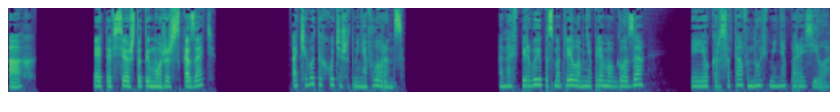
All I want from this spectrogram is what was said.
Ах, это все, что ты можешь сказать? А чего ты хочешь от меня, Флоренс? Она впервые посмотрела мне прямо в глаза, и ее красота вновь меня поразила.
